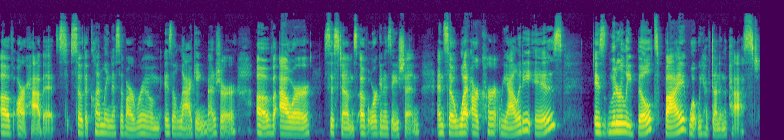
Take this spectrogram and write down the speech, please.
of our habits. So the cleanliness of our room is a lagging measure of our systems of organization. And so what our current reality is is literally built by what we have done in the past.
